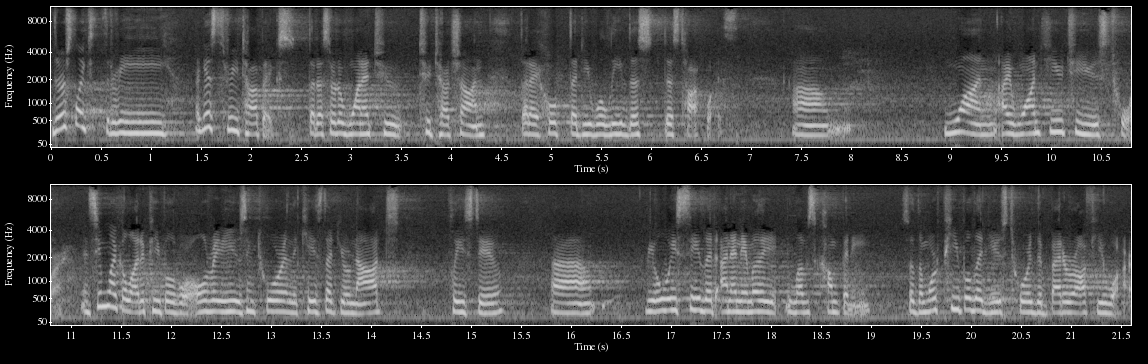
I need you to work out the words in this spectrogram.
there's like three, I guess three topics that I sort of wanted to, to touch on that I hope that you will leave this, this talk with. Um, One, I want you to use Tor. It seemed like a lot of people were already using Tor. In the case that you're not, please do. Uh, we always say that anonymity loves company. So the more people that use Tor, the better off you are.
